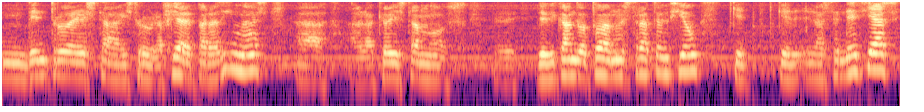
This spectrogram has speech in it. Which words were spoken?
mm, dentro de esta historiografía de paradigmas, a, a la que hoy estamos eh, dedicando toda nuestra atención, que que las tendencias,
